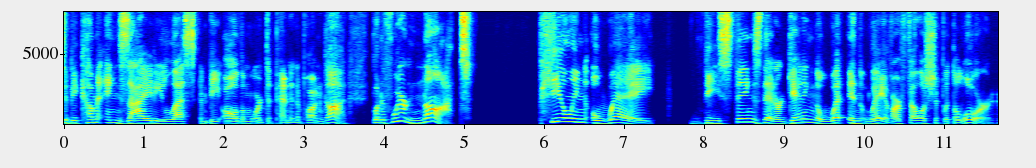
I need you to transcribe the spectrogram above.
to become anxiety less and be all the more dependent upon God. But if we're not peeling away these things that are getting the in the way of our fellowship with the Lord,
